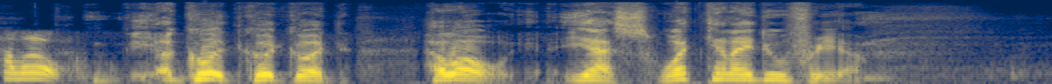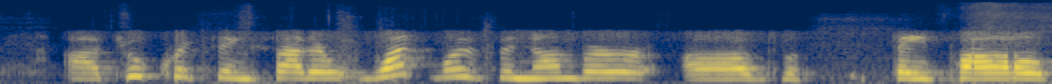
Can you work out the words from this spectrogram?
Hello. Uh, Good, good, good. Hello. Yes, what can I do for you? Uh, two quick things, Father. What was the number of St. Paul's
